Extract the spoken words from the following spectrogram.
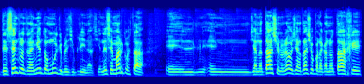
del Centro de Entrenamiento Múltiples Disciplinas. Y en ese marco está en Yanatacio, en los lados de Yanatacio para canotaje,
